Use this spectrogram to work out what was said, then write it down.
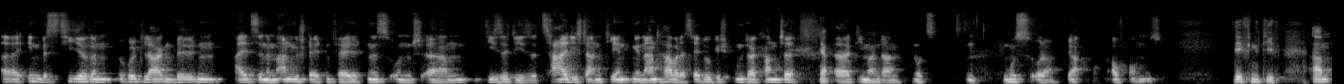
äh, investieren, Rücklagen bilden, als in einem Angestelltenverhältnis. Und ähm, diese, diese Zahl, die ich da an Klienten genannt habe, das wäre wirklich Unterkante, ja. äh, die man dann nutzen muss oder ja, aufbauen muss. Definitiv. Ähm,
